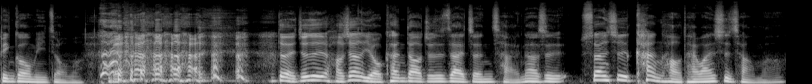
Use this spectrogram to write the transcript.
并购迷走吗？对，就是好像有看到就是在征才，那是算是看好台湾市场吗？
